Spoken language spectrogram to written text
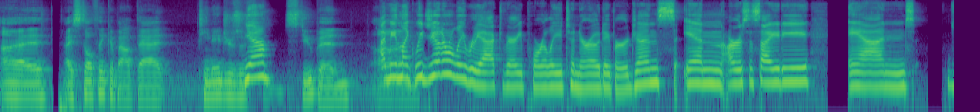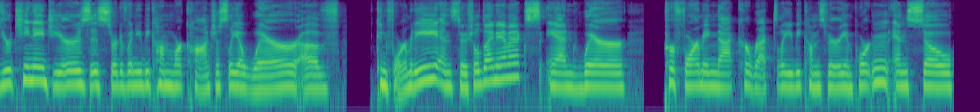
uh, I still think about that. Teenagers are yeah. stupid. I mean, like, um, we generally react very poorly to neurodivergence in our society. And your teenage years is sort of when you become more consciously aware of conformity and social dynamics and where performing that correctly becomes very important. And so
